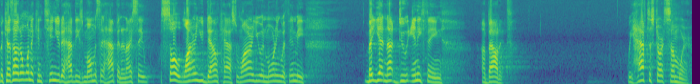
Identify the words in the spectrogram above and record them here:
Because I don't want to continue to have these moments that happen, and I say, Soul, why are you downcast? Why are you in mourning within me? But yet not do anything about it. We have to start somewhere.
